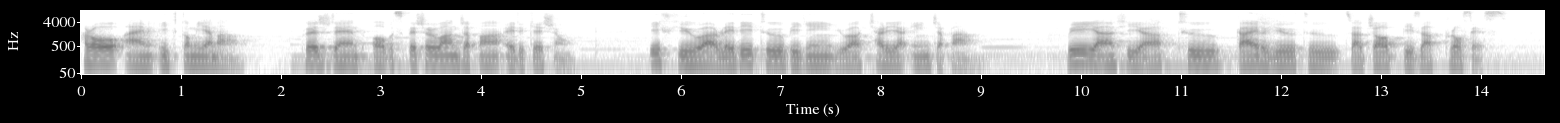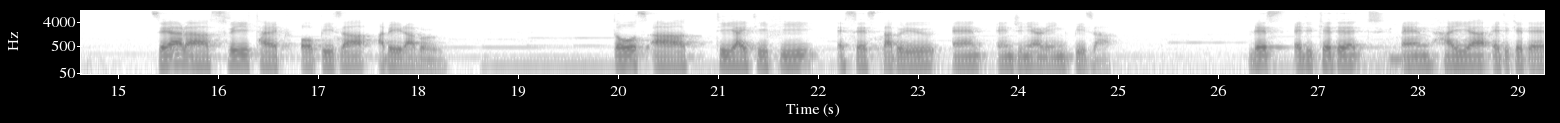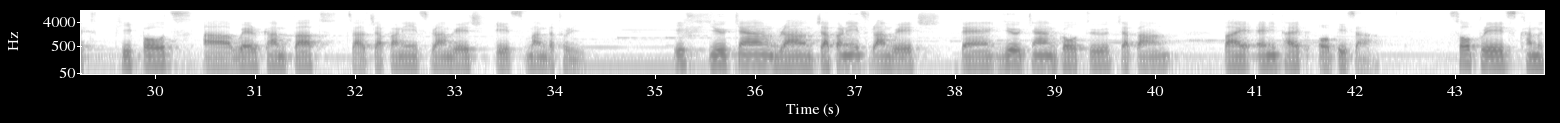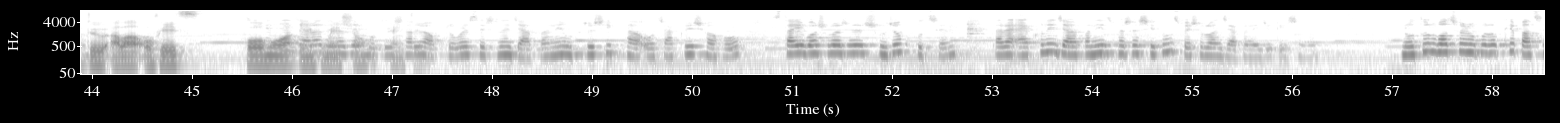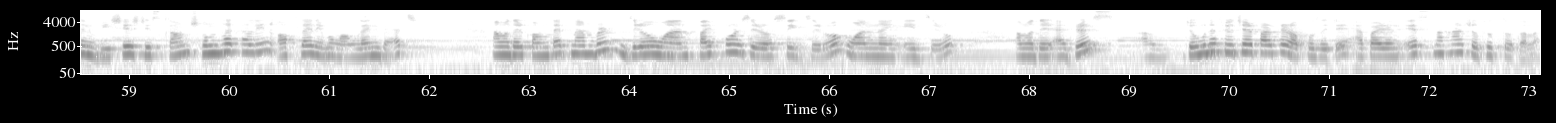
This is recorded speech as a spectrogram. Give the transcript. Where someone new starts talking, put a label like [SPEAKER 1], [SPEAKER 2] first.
[SPEAKER 1] Hello, I'm Ikuto Miyama, President of Special One Japan Education. If you are ready to begin your career in Japan, we are here to guide you to the job visa process. There are three types of visa available. Those are TITP, SSW, and engineering visa. Less educated and higher educated peoples are welcome, but the Japanese language is mandatory. If you can learn Japanese language, then you can go to Japan by any type of visa. So please come to our office for more information. Thank
[SPEAKER 2] সালের October সেশনে জাপানে উচ্চশিক্ষা ও চাকরি সহ স্থায়ী বসবাসের সুযোগ খুঁজছেন তারা এখনই জাপানিজ ভাষা শিখুন স্পেশাল ওয়ান জাপান এডুকেশনে নতুন বছর উপলক্ষে পাচ্ছেন বিশেষ ডিসকাউন্ট সন্ধ্যাকালীন অফলাইন এবং অনলাইন ব্যাচ আমাদের contact number zero one five four zero six zero one nine eight zero আমাদের অ্যাড্রেস যমুনা ফিউচার পার্কের অপোজিটে অ্যাপারেন এস নাহার চতুর্থ তলা।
